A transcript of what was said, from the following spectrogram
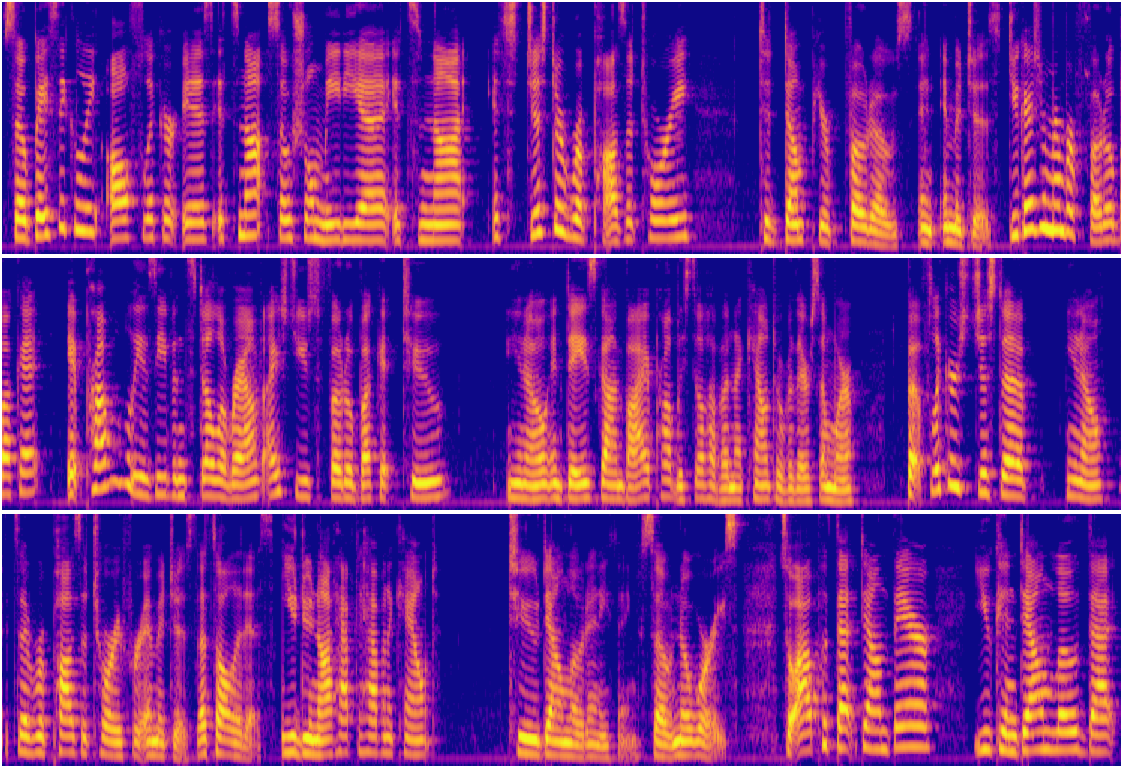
So basically all Flickr is, it's not social media, it's not, it's just a repository to dump your photos and images. Do you guys remember Photobucket? It probably is even still around. I used to use Photobucket too, you know, in days gone by. I probably still have an account over there somewhere. But Flickr's just a, you know, it's a repository for images. That's all it is. You do not have to have an account to download anything. So no worries. So I'll put that down there. You can download that,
